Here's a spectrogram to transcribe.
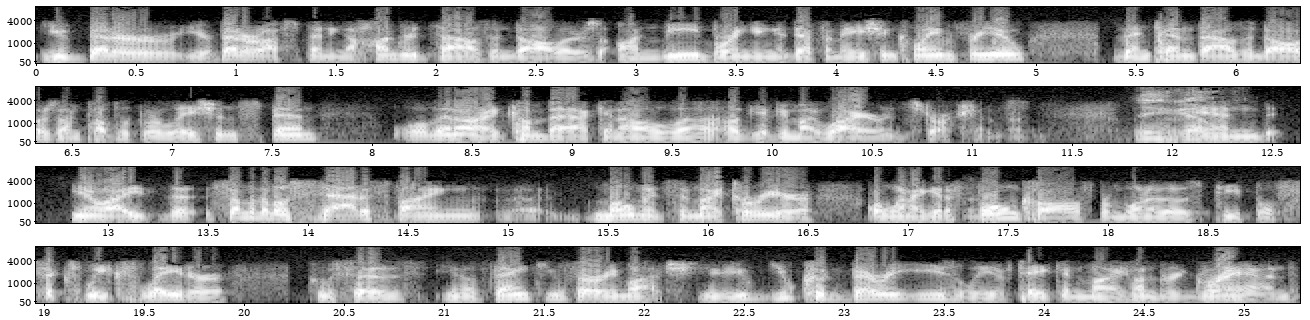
you better you're better off spending a hundred thousand dollars on me bringing a defamation claim for you than ten thousand dollars on public relations spend, well then all right, come back and I'll uh, I'll give you my wire instructions. There you go. And you know, I the, some of the most satisfying uh, moments in my career are when I get a phone call from one of those people six weeks later who says, you know, thank you very much. You know, you you could very easily have taken my hundred grand,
